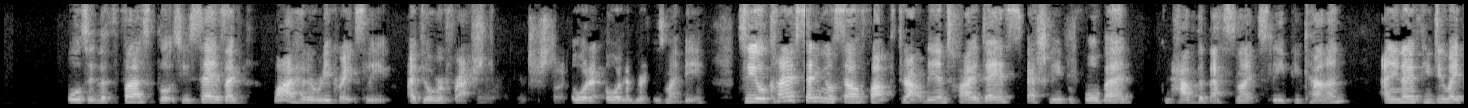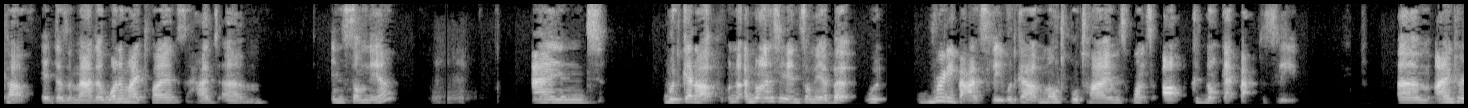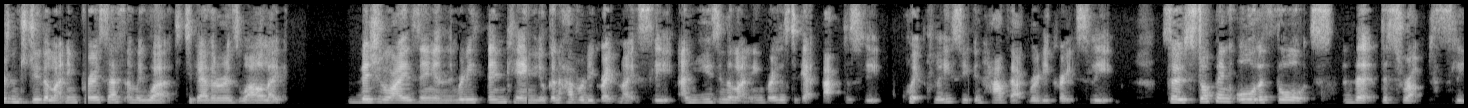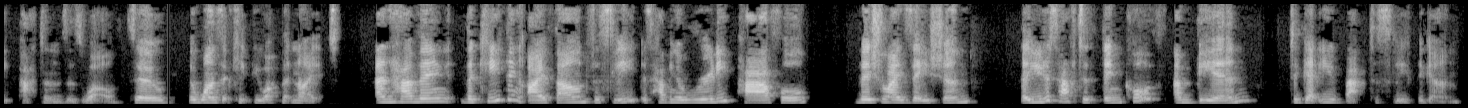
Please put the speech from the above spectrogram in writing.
also the first thoughts you say is like wow i had a really great sleep. I feel refreshed. Hmm, interesting. Or, or whatever it might be. So you're kind of setting yourself up throughout the entire day especially before bed to have the best night's sleep you can and you know, if you do wake up, it doesn't matter. One of my clients had um, insomnia mm-hmm. and would get up, not necessarily insomnia, but really bad sleep, would get up multiple times. Once up, could not get back to sleep. Um, I encouraged them to do the lightning process, and we worked together as well, like visualizing and really thinking you're going to have a really great night's sleep, and using the lightning process to get back to sleep quickly so you can have that really great sleep. So stopping all the thoughts that disrupt sleep patterns as well. So the ones that keep you up at night. And having the key thing I found for sleep is having a really powerful visualization that you just have to think of and be in to get you back to sleep again.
